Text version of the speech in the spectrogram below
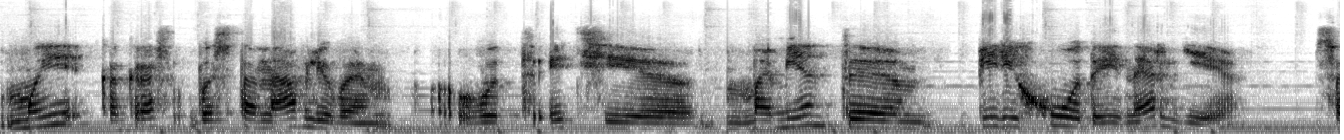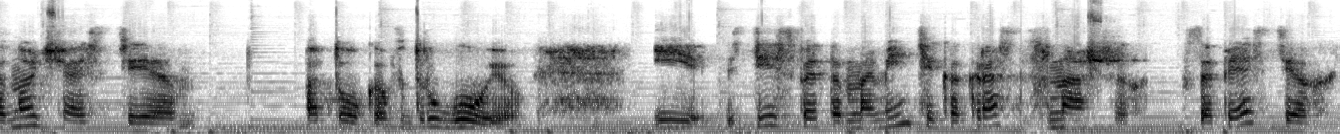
мы как раз восстанавливаем вот эти моменты перехода энергии с одной части потока в другую. И здесь в этом моменте как раз в наших запястьях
